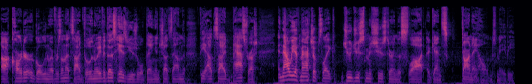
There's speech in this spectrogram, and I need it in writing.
uh, Carter or Golden, whoever's on that side. Villanueva does his usual thing and shuts down the, the outside pass rush. And now we have matchups like Juju Smith Schuster in the slot against Darnay Holmes, maybe.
